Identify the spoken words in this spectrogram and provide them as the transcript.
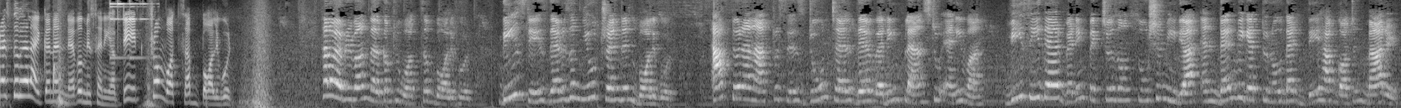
Press the bell icon and never miss any update from What's Up Bollywood. Hello everyone, welcome to What's Up Bollywood. These days there is a new trend in Bollywood. Actor and actresses don't tell their wedding plans to anyone. We see their wedding pictures on social media and then we get to know that they have gotten married.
